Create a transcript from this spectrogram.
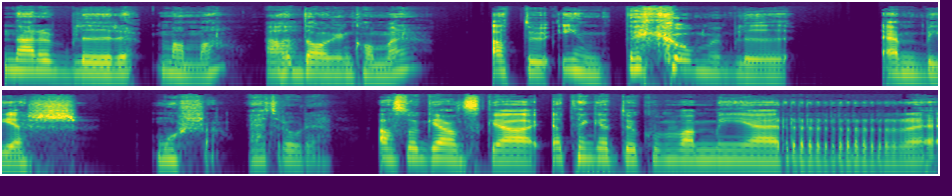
när du blir mamma, när dagen kommer, att du inte kommer bli en beige morsa. Jag tror det. Alltså ganska, jag tänker att du kommer vara mer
